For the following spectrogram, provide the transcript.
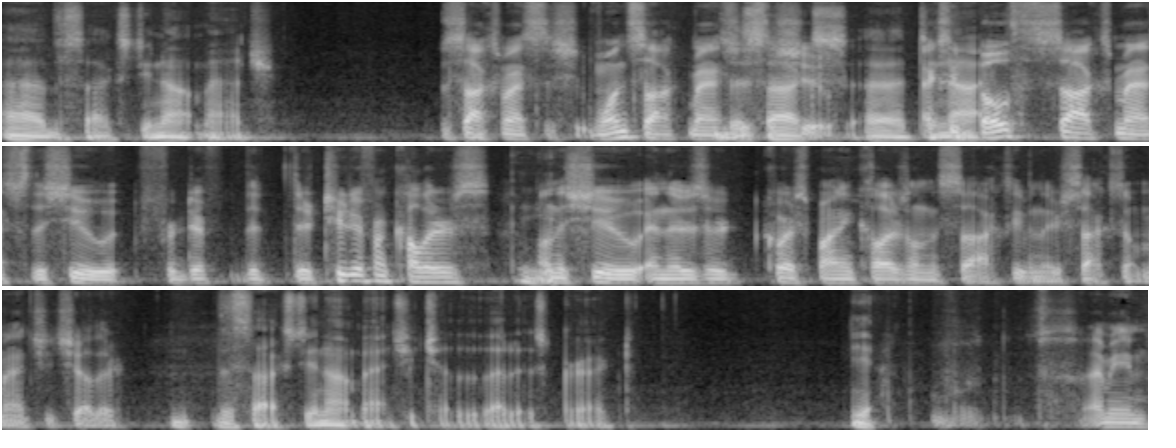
Uh, the socks do not match. The socks match the shoe. One sock matches The the, shoe. uh, Actually, not. both socks match the shoe for diff- the, They're two different colors on the shoe, and those are corresponding colors on the socks, even though your socks don't match each other. The socks do not match each other. That is correct. Yeah. I mean,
